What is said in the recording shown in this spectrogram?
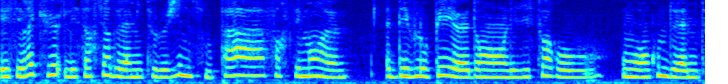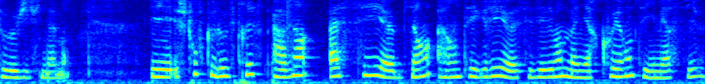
Et c'est vrai que les sorcières de la mythologie ne sont pas forcément euh, développées euh, dans les histoires où, on rencontre de la mythologie finalement. Et je trouve que l'autrice parvient assez euh, bien à intégrer ces éléments de manière cohérente et immersive.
